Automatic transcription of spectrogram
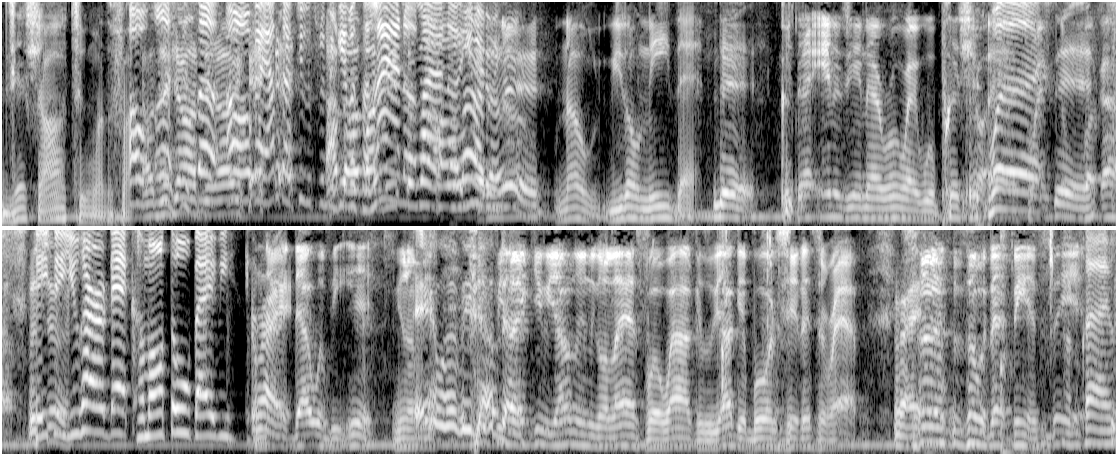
Just y'all two motherfuckers. Oh, Oh, us just is y'all up. two, Oh, okay. okay. I thought you was I finna give us a thought about lineup, this lineup. You lineup. No, you don't need that. Yeah. yeah. Cause that energy in that room right will push your What? ass right the fuck out. For Fifi, sure. you heard that? Come on through, baby. Right. That would be it. You know what I It mean? would be Fifi dope, like you, y'all ain't gonna last for a while because y'all get bored of shit. It's a wrap. Right. So, so with that being said, Okay.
